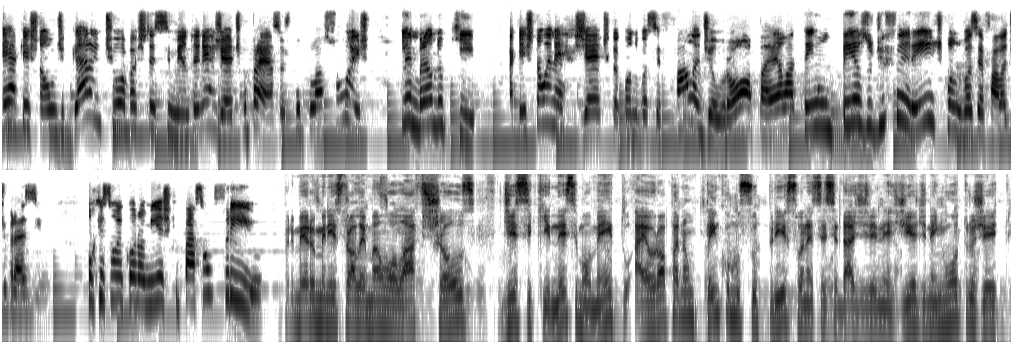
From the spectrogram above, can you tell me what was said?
é a questão de garantir o abastecimento energético para essas populações. Lembrando que a questão energética, quando você fala de Europa, ela tem um peso diferente quando você fala de Brasil porque são economias que passam frio. O primeiro-ministro alemão Olaf Scholz disse que, nesse momento, a Europa não tem como suprir sua necessidade de energia de nenhum outro jeito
